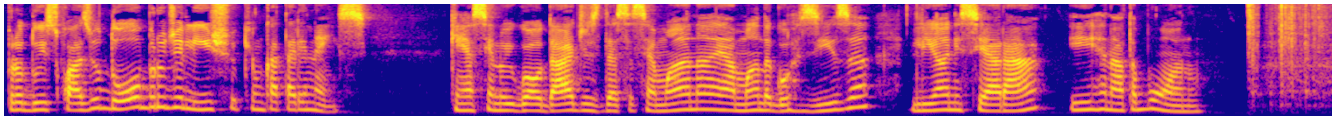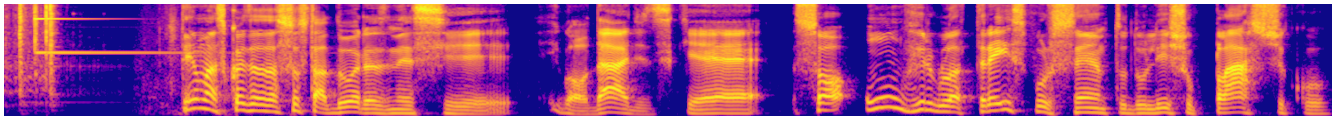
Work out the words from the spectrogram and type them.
produz quase o dobro de lixo que um catarinense. Quem assinou Igualdades dessa semana é Amanda Gorziza, Liane Ceará e Renata Buono. Tem umas coisas assustadoras nesse igualdades, que é só 1,3% do lixo plástico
